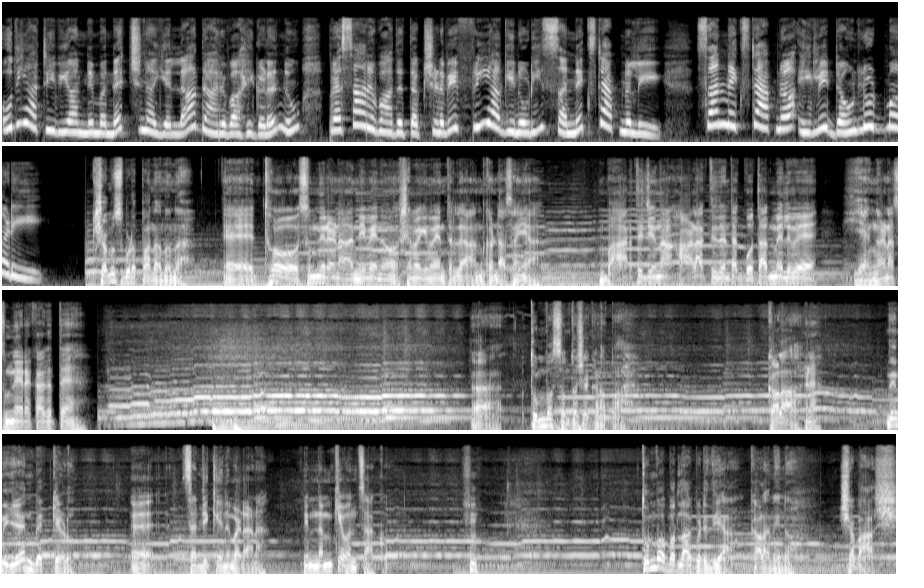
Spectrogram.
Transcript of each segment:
ಉದಯ ಟಿವಿಯ ನಿಮ್ಮ ನೆಚ್ಚಿನ ಎಲ್ಲಾ ಧಾರಾವಾಹಿಗಳನ್ನು ಪ್ರಸಾರವಾದ ತಕ್ಷಣವೇ ಫ್ರೀಯಾಗಿ ನೋಡಿ ಸನ್ ನೆಕ್ಸ್ಟ್ ಆಪ್ನಲ್ಲಿ. ಸನ್ ನೆಕ್ಸ್ಟ್ ಆಪ್ನ ಈಗಲೇ ಡೌನ್ಲೋಡ್ ಮಾಡಿ. ಕ್ಷಮಿಸ್ಬಿಡಪ್ಪ ನನ್ನನ್ನ. ಏ ಥೋ ಸುಮ್ನಿರಣ ನೀವೇನು ಕ್ಷಮೆಗಿಮೆ ಅಂತಲ್ಲ ಅನ್ಕೊಂಡ ಅಸಹ್ಯ. ಭಾರತ ಜನ ಹಾಳಾಗ್ತಿದೆ ಅಂತ ಗೊತ್ತಾದ ಮೇಲುವೆ ಹೆಂಗಣ್ಣ ಸುಮ್ಮನೆ ಇರಕ್ಕಾಗುತ್ತೆ? ಆ, ತುಂಬಾ ಸಂತೋಷ ಕಣಪ್ಪ. ಕಳ ಅಣ್ಣ? ನಿನಗೇನ್ ಬೇಕು ಕೇಳು. ಏ, ಸದ್ಯಕ್ಕೇನು ಬೇಡ ಅಣ್ಣ. ನಿಮ್ಮ ನಂಬಿಕೆ ಒಂದು ಸಾಕು. ತುಂಬಾ ಬದಲಾಗ್ಬಿಟ್ಟಿದ್ಯಾ ಕಾಳ ನೀನು? ಶಬಾಷ್.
